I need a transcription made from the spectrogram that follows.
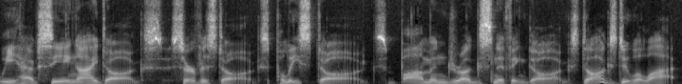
We have seeing eye dogs, service dogs, police dogs, bomb and drug sniffing dogs. Dogs do a lot.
